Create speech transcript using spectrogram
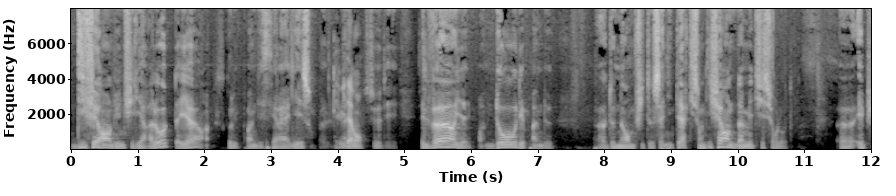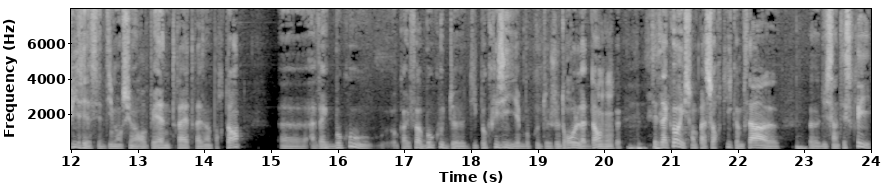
différent d'une filière à l'autre d'ailleurs, parce que les problèmes des céréaliers sont Évidemment. Ceux des éleveurs, il y a des problèmes d'eau, des problèmes de, euh, de, normes phytosanitaires qui sont différentes d'un métier sur l'autre. Euh, et puis, il y a cette dimension européenne très, très importante, euh, avec beaucoup, encore une fois, beaucoup d'hypocrisie. Il y a beaucoup de jeux de rôle là-dedans. Mhm. Ces accords, ils ne sont pas sortis comme ça du Saint-Esprit.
